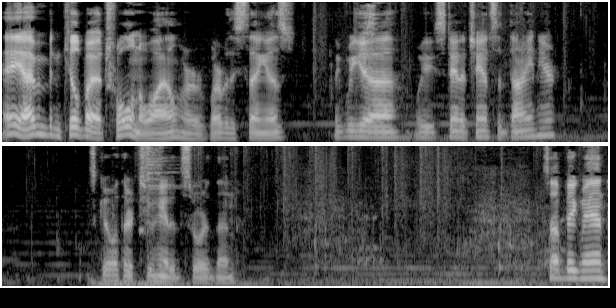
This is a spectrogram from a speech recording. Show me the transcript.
Hey, I haven't been killed by a troll in a while, or whatever this thing is. Think we uh we stand a chance of dying here? Let's go with our two-handed sword then. What's up, big man?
